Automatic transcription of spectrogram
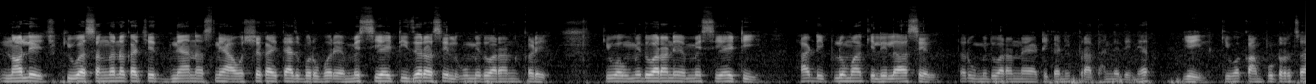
नॉलेज किंवा संगणकाचे ज्ञान असणे आवश्यक आहे त्याचबरोबर M S C I T जर असेल उमेदवारांकडे किंवा उमेदवाराने M S C I T हा डिप्लोमा केलेला असेल तर उमेदवारांना या ठिकाणी प्राधान्य देण्यात येईल. किंवा कॉम्प्युटरचा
